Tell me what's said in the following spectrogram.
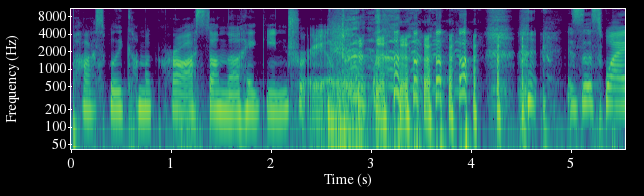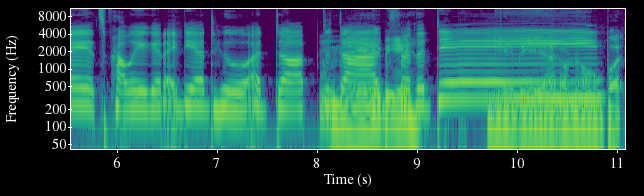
possibly come across on the hiking trail? is this why it's probably a good idea to adopt a dog Maybe. for the day? Maybe I don't know, but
